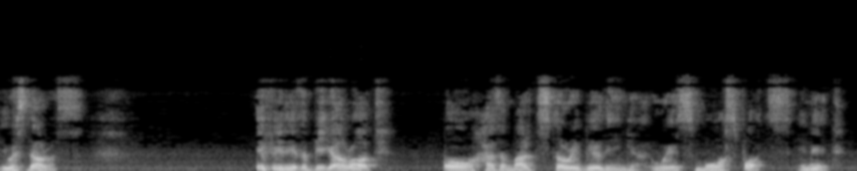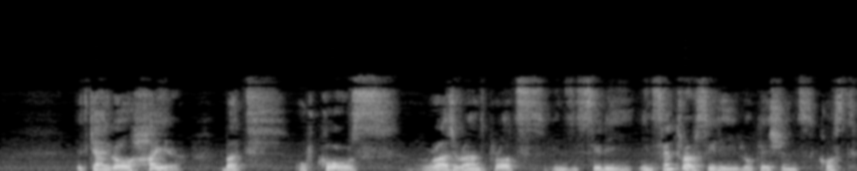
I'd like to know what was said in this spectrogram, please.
US dollars. If it is a bigger lot or has a multi-story building with more spots in it, it can go higher. But of course, large land plots in the city, in central city locations cost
